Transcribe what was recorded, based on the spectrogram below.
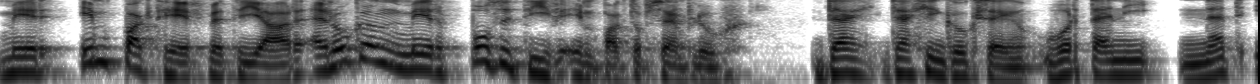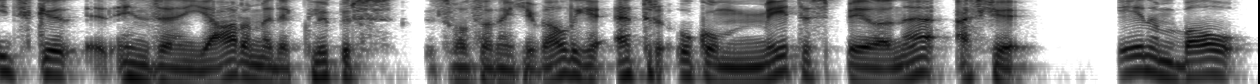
meer impact heeft met de jaren. En ook een meer positieve impact op zijn ploeg. Dat, dat ging ik ook zeggen. Wordt hij niet net iets in zijn jaren met de Clippers, was dat een geweldige etter ook om mee te spelen. Hè? Als je één bal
